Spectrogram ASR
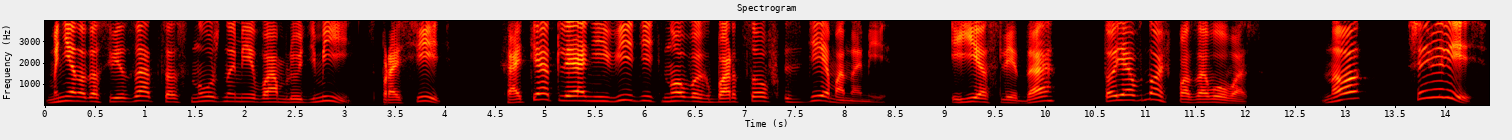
Мне надо связаться с нужными вам людьми, спросить, хотят ли они видеть новых борцов с демонами. И если да, то я вновь позову вас. Но шевелись!»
